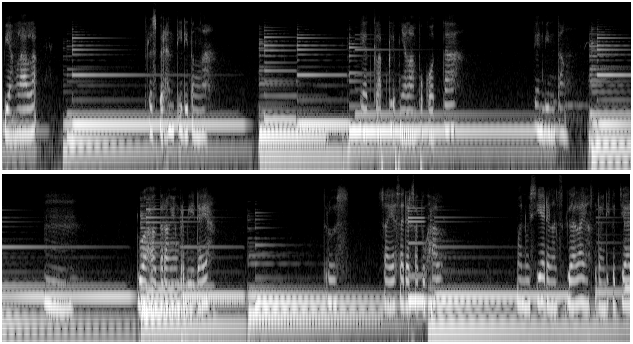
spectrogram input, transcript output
biang lala, terus berhenti di tengah. Lihat kelap-kelipnya lampu kota dan bintang. Hmm, dua hal terang yang berbeda ya. Terus saya sadar satu hal. Manusia dengan segala yang sedang dikejar,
